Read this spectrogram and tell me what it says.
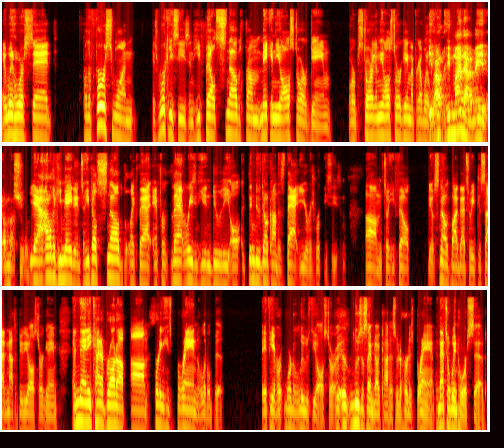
And Windhorst said, "For the first one, his rookie season, he felt snubbed from making the All Star game or starting in the All Star game. I forgot what he, he, might not have made it. I'm not sure. Yeah, I don't think he made it. So he felt snubbed like that, and for that reason, he didn't do the all didn't do the dunk contest that year, his rookie season. Um, so he felt you know snubbed by that, so he decided not to do the All Star game. And then he kind of brought up um hurting his brand a little bit. If he ever were to lose the All Star, uh, lose the slam dunk contest, it would hurt his brand, and that's what Windhorst said.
